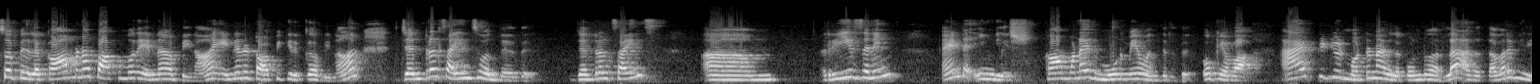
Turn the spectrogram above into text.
ஸோ இப்போ இதில் காமனாக பார்க்கும்போது என்ன அப்படின்னா என்னென்ன டாபிக் இருக்குது அப்படின்னா ஜென்ரல் சயின்ஸ் வந்துடுது general science reasoning and English காமனாக இது மூணுமே வந்துடுது ஓகேவா ஆப்டிடியூட் மட்டும் நான் இதில் கொண்டு வரல. அதை தவிர இது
